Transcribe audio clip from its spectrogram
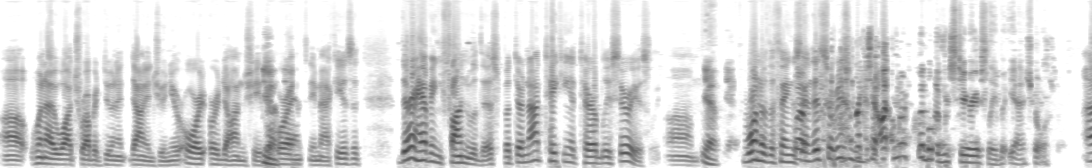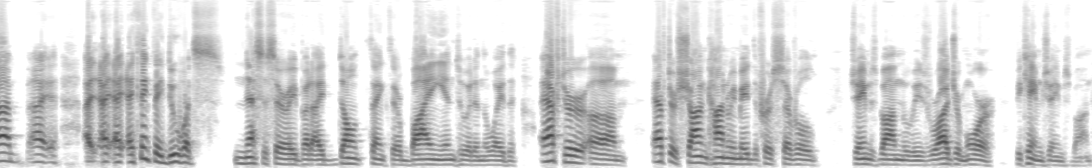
uh, when I watch Robert Downey, Downey Jr. or or Don Cheadle Yeah. or Anthony Mackie is that they're having fun with this, but they're not taking it terribly seriously. Um, Yeah. One of the things, Well, and that's the reason. Like I said, I- I'm not quibble over seriously, but yeah, sure. Uh, I, I, I, I think they do what's necessary, but I don't think they're buying into it in the way that after um, after Sean Connery made the first several James Bond movies, Roger Moore became James Bond,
